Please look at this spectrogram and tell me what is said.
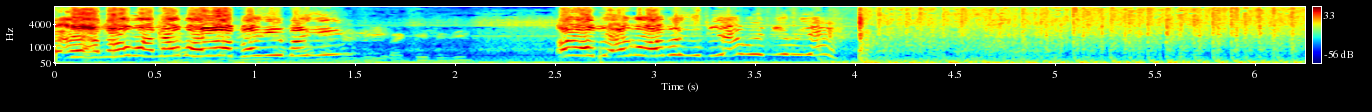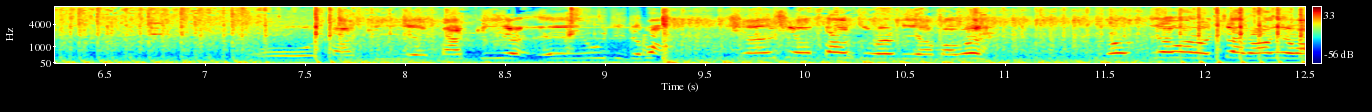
ကလိုက်မကလိုက်မမမအဲ့အနောက်မနောက်မရဘဂီဘဂီဒီကတိဒီအာဘအကောဘဂီပြပြပြပြအိုးတာကီရတာကီရအေးဦးဒီတော့ရှဲရှဲတောက်ဆိုတဲ့နေရာမှာပဲတော့ကြောက်တော့ကြောက်တော့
